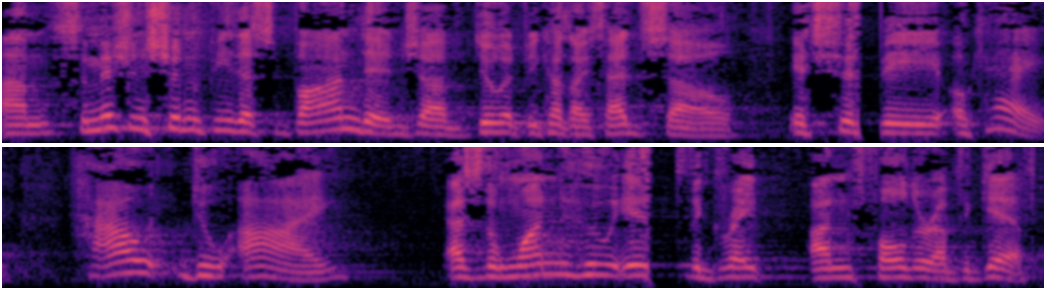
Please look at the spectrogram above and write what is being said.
um, submission shouldn't be this bondage of do it because I said so. It should be okay, how do I, as the one who is the great unfolder of the gift,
